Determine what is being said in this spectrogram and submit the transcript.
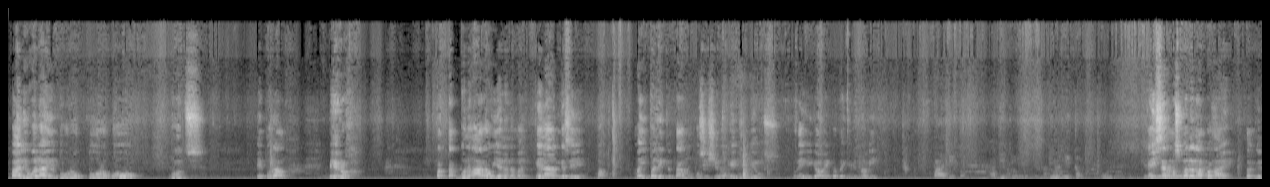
Bali wala yung turok. Turok, oo. Goods. Ito lang. Pero, pagtakbo ng araw, yan na naman. Kailangan kasi, ma maibalik yung tamang posisyon ng head humerus. Okay, higa kayong patagilin. Mami? Pa dito. Dito. Dito. Kay sir, mas malala pa nga eh. Tanggal.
